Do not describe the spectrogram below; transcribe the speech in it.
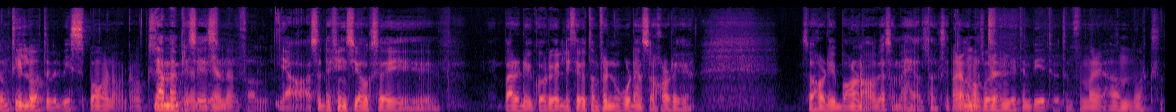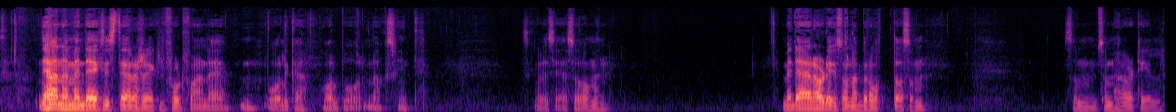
De tillåter väl viss barnaga också? Ja, men precis. I en del fall. Ja, alltså det finns ju också i, bara du går lite utanför Norden så har du ju, så har du ju barnaga som är helt Bara acceptabelt. man går en liten bit utanför Mariehamn också. Ja, nej, men det existerar säkert fortfarande på olika håll på Åland också. Inte. Ska vi säga så, men. Men där har du ju sådana brott då som, som, som hör till.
